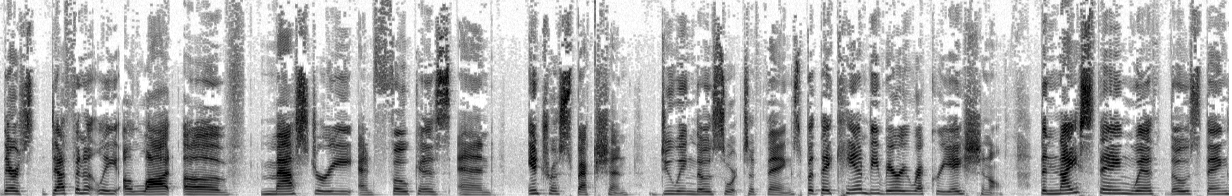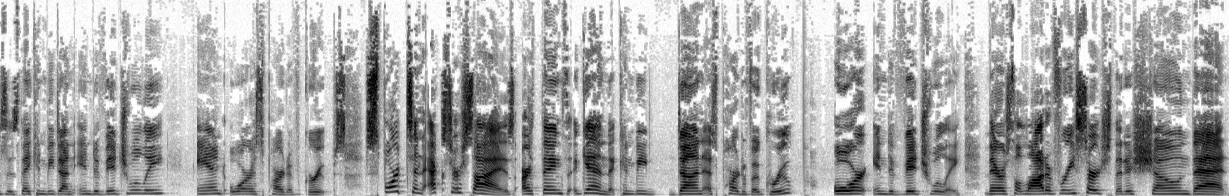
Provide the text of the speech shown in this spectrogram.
there's definitely a lot of mastery and focus and introspection doing those sorts of things, but they can be very recreational. The nice thing with those things is they can be done individually and or as part of groups. Sports and exercise are things again that can be done as part of a group or individually. There's a lot of research that has shown that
